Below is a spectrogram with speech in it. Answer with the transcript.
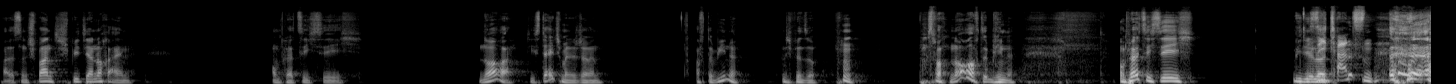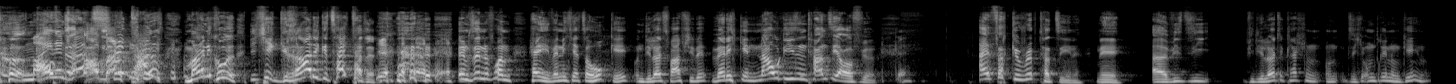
alles entspannt, spielt ja noch ein. Und plötzlich sehe ich Nora, die Stage Managerin, auf der Bühne. Und ich bin so, hm, was macht Nora auf der Bühne? Und plötzlich sehe ich, wie die Sie Leute. tanzen. Auf Meine Tanz. oh, mein Tanz! Meine Kugel, die ich hier gerade gezeigt hatte. Im Sinne von, hey, wenn ich jetzt da hochgehe und die Leute verabschiede, werde ich genau diesen Tanz hier aufführen. Okay. Einfach gerippt hat sie ihn. Nee, äh, wie, sie, wie die Leute klatschen und sich umdrehen und gehen.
